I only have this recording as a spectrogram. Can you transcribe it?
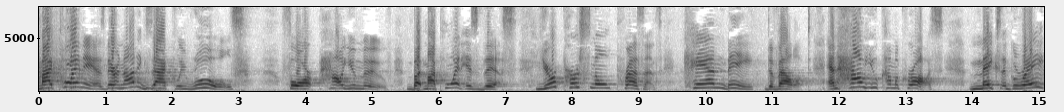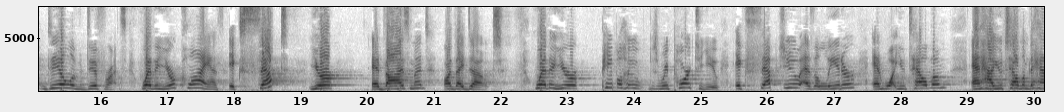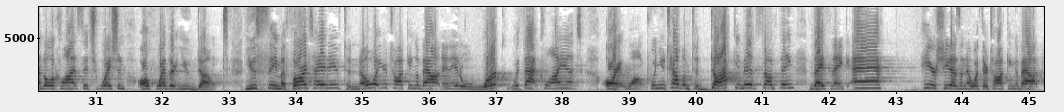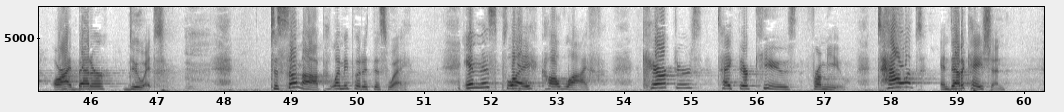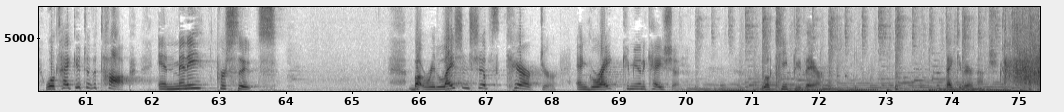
My point is, there are not exactly rules for how you move, but my point is this your personal presence can be developed, and how you come across makes a great deal of difference whether your clients accept your advisement or they don't. Whether your people who report to you accept you as a leader and what you tell them and how you tell them to handle a client situation or whether you don't. You seem authoritative to know what you're talking about and it'll work with that client or it won't. When you tell them to document something, they think, eh, he or she doesn't know what they're talking about or I better do it. To sum up, let me put it this way. In this play called life, characters take their cues from you. Talent and dedication will take you to the top in many pursuits. But relationships, character, and great communication will keep you there. Thank you very much.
